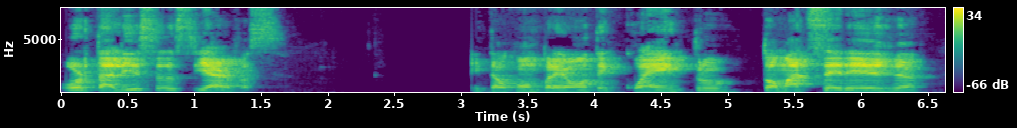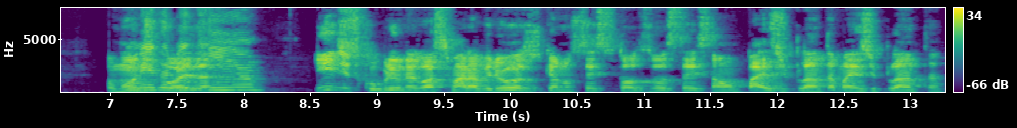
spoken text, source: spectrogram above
hortaliças e ervas. Então comprei ontem coentro, tomate cereja, um monte de coisa. biquinho. E descobri um negócio maravilhoso, que eu não sei se todos vocês são pais de planta, mães de planta,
